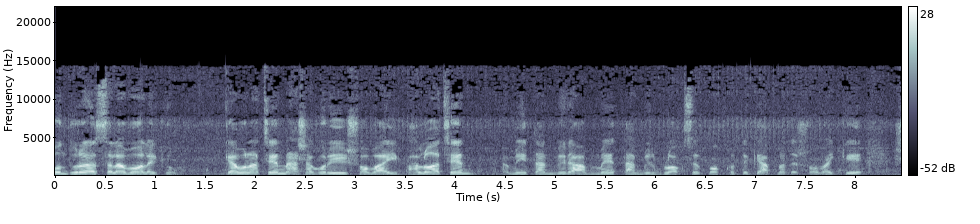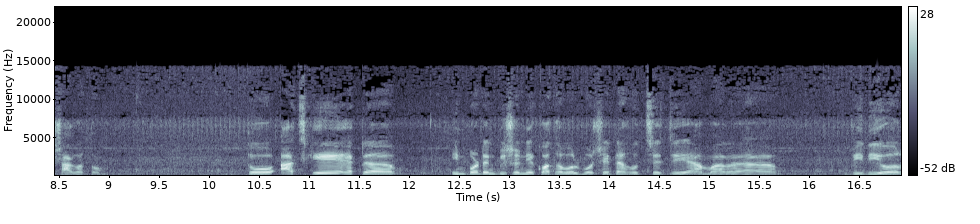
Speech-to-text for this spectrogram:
বন্ধুরা, আসসালামু আলাইকুম। কেমন আছেন? আশা করি সবাই ভালো আছেন। আমি তানভীর আহমেদ, তানভীর ব্লগসের পক্ষ থেকে আপনাদের সবাইকে স্বাগতম। তো আজকে একটা ইম্পর্টেন্ট বিষয় নিয়ে কথা বলব, সেটা হচ্ছে যে আমার ভিডিওর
